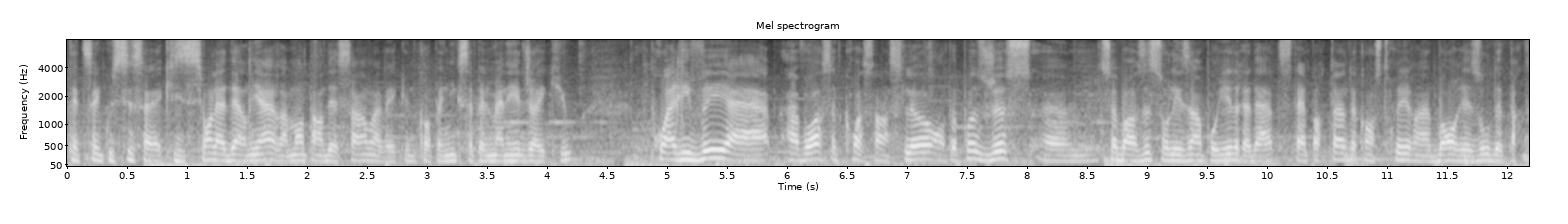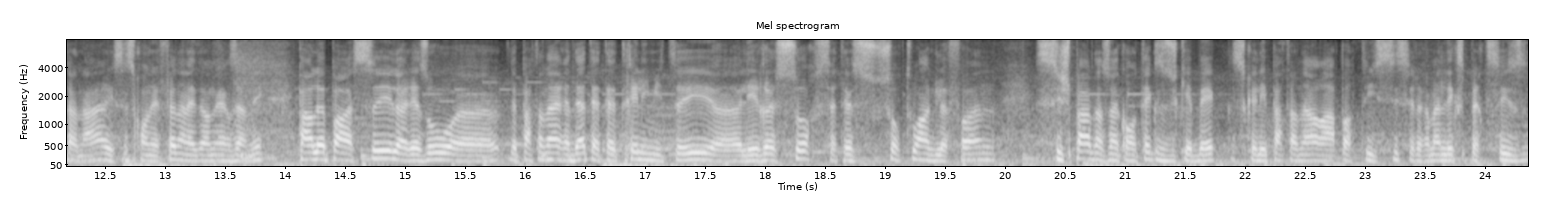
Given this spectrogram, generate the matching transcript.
peut-être cinq ou six acquisitions. La dernière remonte en décembre avec une compagnie qui s'appelle Manage IQ. Pour arriver à avoir cette croissance-là, on ne peut pas juste euh, se baser sur les employés de Red Hat. C'est important de construire un bon réseau de partenaires et c'est ce qu'on a fait dans les dernières années. Par le passé, le réseau euh, de partenaires Red Hat était très limité. Euh, les ressources étaient surtout anglophones. Si je parle dans un contexte du Québec, ce que les partenaires ont apporté ici, c'est vraiment de l'expertise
